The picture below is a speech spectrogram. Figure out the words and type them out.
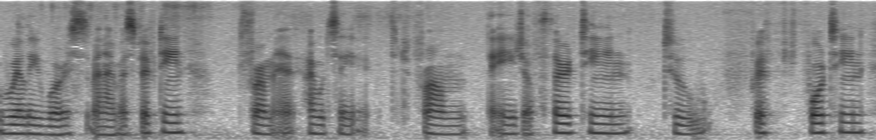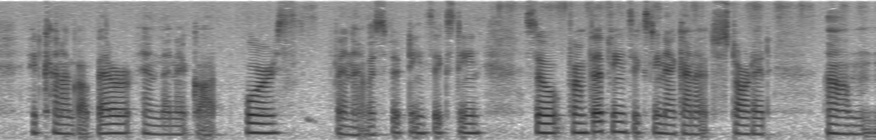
really worse when I was 15. From I would say from the age of 13 to 15, 14, it kind of got better, and then it got worse when I was 15, 16. So from 15, 16, I kind of started um,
